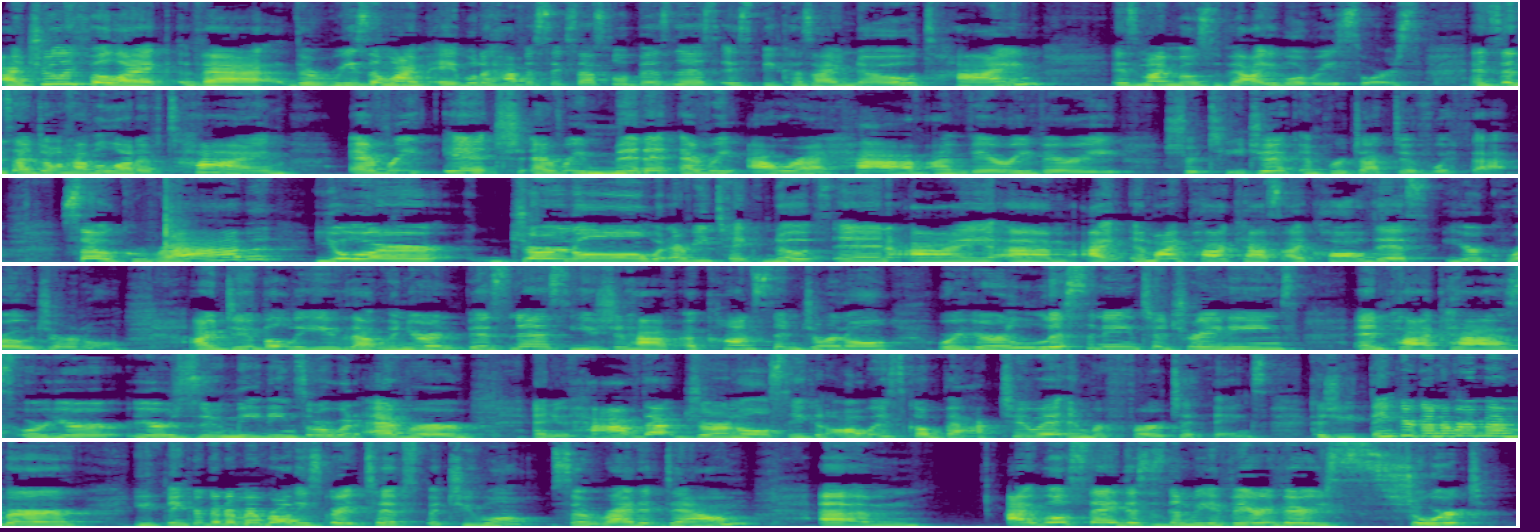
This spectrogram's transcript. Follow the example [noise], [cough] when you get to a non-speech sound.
I truly feel like that the reason why I'm able to have a successful business is because I know time is my most valuable resource. And since I don't have a lot of time, every inch, every minute, every hour I have, I'm very, very strategic and productive with that. So grab your journal, whatever you take notes in. I, um, I, in my podcast, I call this your grow journal. I do believe that when you're in business, you should have a constant journal where you're listening to trainings and podcasts or your, your Zoom meetings or whatever. And you have that journal so you can always go back to it and refer to things because you think you're going to remember, you think you're going to remember all these great tips, but you won't. So write it down. Um, I will say this is going to be a very, very short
